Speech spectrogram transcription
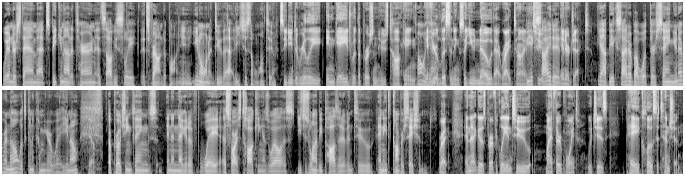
we understand that speaking out of turn, it's obviously it's frowned upon. You you don't want to do that. You just don't want to. So you need to really engage with the person who's talking Oh, if yeah. you're listening so you know that right time Be to excited. interject. Yeah, be excited about what they're saying. You never know what's going to come your way, you know? Yeah. Approaching things in a negative way as far as talking as well as you just want to be positive into any conversation. Right. And that goes perfectly into my third point, which is pay close attention.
